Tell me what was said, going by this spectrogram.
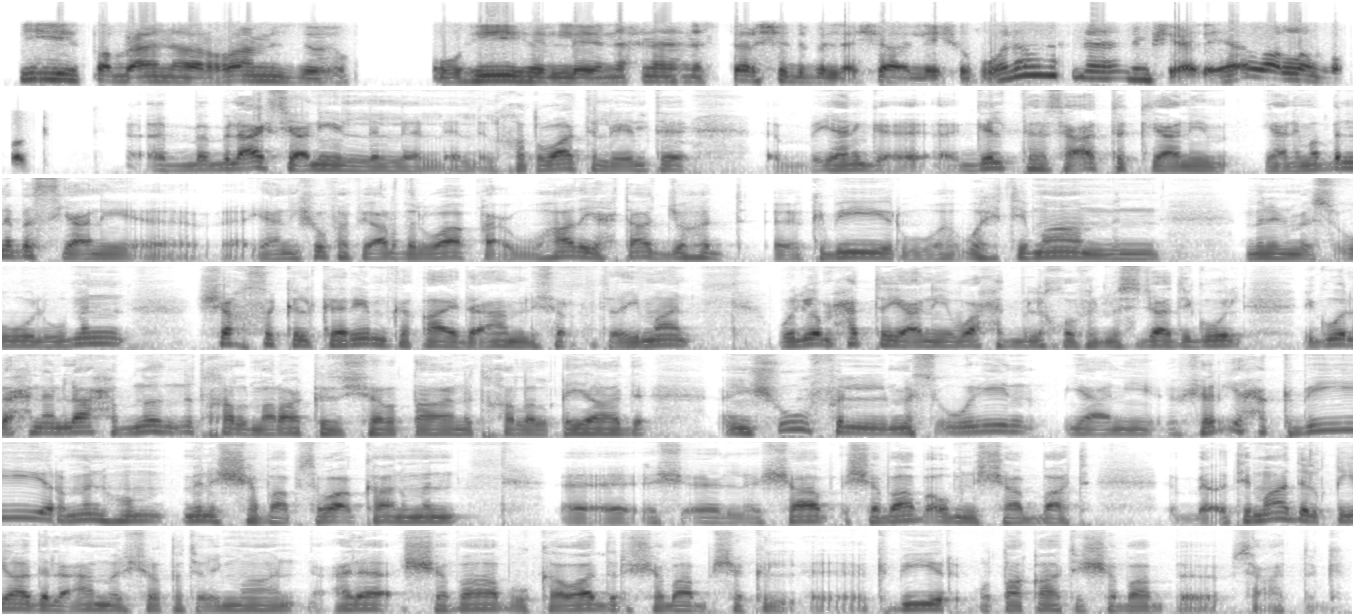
هي طبعا الرمز وهي اللي نحن نسترشد بالأشياء اللي يشوفونها ونحن نمشي عليها. والله موفق. بالعكس يعني ال- ال- ال- الخطوات اللي أنت يعني قلتها سعادتك يعني يعني ما بدنا بس يعني يعني نشوفها في أرض الواقع وهذا يحتاج جهد كبير واهتمام من من المسؤول ومن شخصك الكريم كقائد عام لشرطة عيمان واليوم حتى يعني واحد من الإخوة في المسجات يقول يقول إحنا نلاحظ ندخل مراكز الشرطة ندخل القيادة نشوف المسؤولين يعني شريحة كبير منهم من الشباب سواء كانوا من آه، الش- الشاب الشباب أو من الشابات باعتماد القيادة العامة لشرطة عمان على الشباب وكوادر الشباب بشكل آه، كبير وطاقات الشباب آه، سعادتك.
